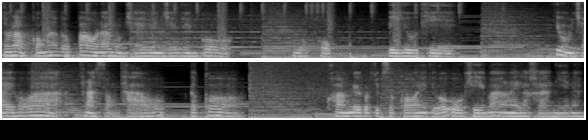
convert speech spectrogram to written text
สำหรับกองหน้าตัวเป้านะ ผมใช้เป็นเชฟเนโก้บวก6 PUT ที่ผมใช้เพราะว่าถนัดสองเท้าแล้วก็ ความเร็วกับจุดสกอร์เนี่ยถือว่าโอเคมากในราคานี้นะ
